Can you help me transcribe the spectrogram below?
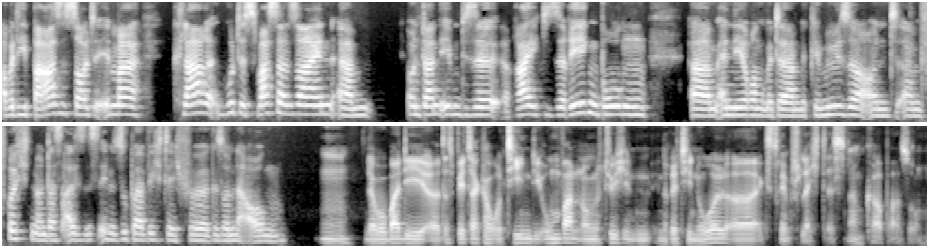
aber die Basis sollte immer klare, gutes Wasser sein ähm, und dann eben diese, diese Regenbogen, ähm, Ernährung mit der mit Gemüse und ähm, Früchten und das alles ist eben super wichtig für gesunde Augen. Mhm. Ja, wobei die, äh, das Beta-Carotin, die Umwandlung natürlich in, in Retinol äh, extrem schlecht ist ne, im Körper. So.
